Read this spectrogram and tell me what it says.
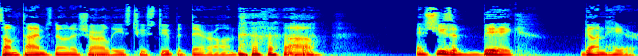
sometimes known as Charlie's Too Stupid Theron, um, and she's a big gun hater,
